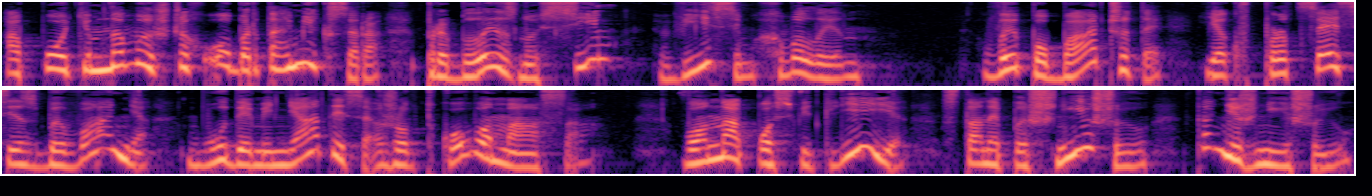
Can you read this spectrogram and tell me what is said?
а потім на вищих обертах міксера приблизно 7-8 хвилин. Ви побачите, як в процесі збивання буде мінятися жовткова маса. Вона посвітліє, стане пишнішою та ніжнішою.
